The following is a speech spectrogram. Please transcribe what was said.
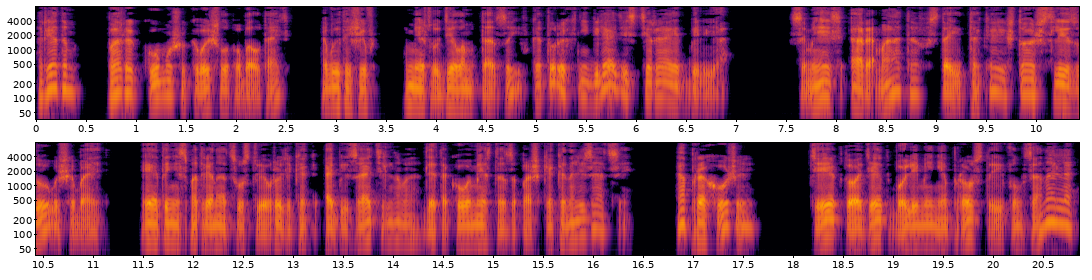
рядом пара кумушек вышла поболтать, вытащив между делом тазы, в которых, не глядя, стирает белье. Смесь ароматов стоит такая, что аж слезу вышибает. И это несмотря на отсутствие вроде как обязательного для такого места запашка канализации. А прохожие, те, кто одет более-менее просто и функционально,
